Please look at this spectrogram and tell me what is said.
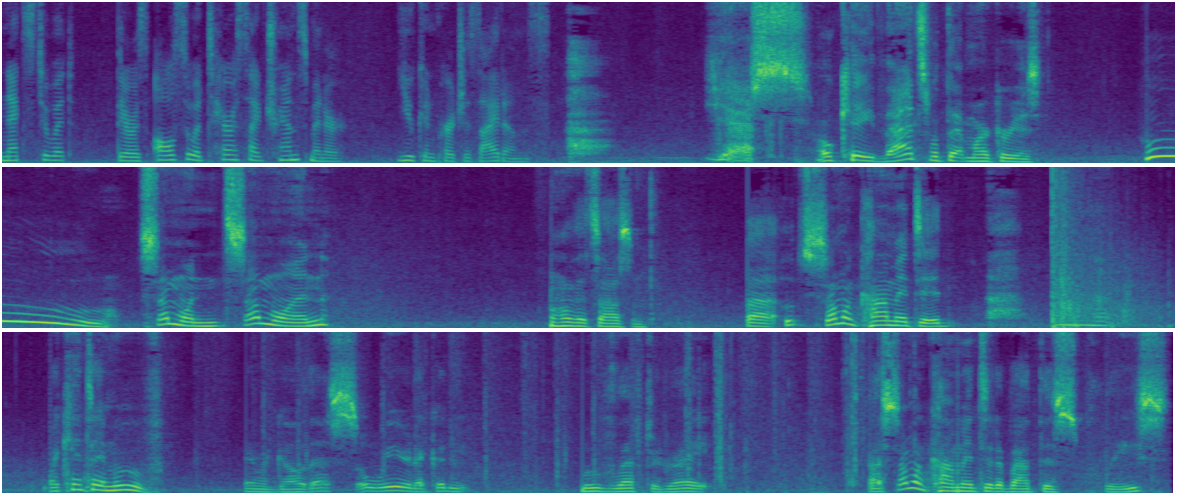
Next to it, there is also a terracite transmitter. You can purchase items. Yes. Okay, that's what that marker is. Whoo! Someone, someone. Oh, that's awesome. Uh, oops, someone commented. Why can't I move? There we go. That's so weird. I couldn't move left or right. Uh, someone commented about this place.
